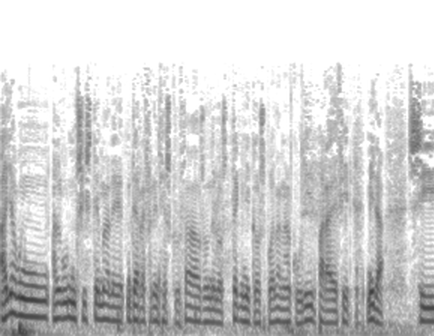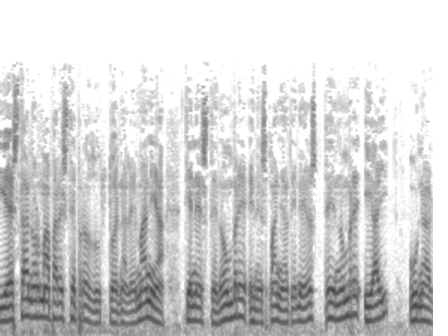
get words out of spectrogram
¿Hay algún, algún sistema de, referencias cruzadas donde los técnicos puedan acudir para decir, mira, si esta norma para este producto en Alemania tiene este nombre, en España tiene este nombre y hay una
